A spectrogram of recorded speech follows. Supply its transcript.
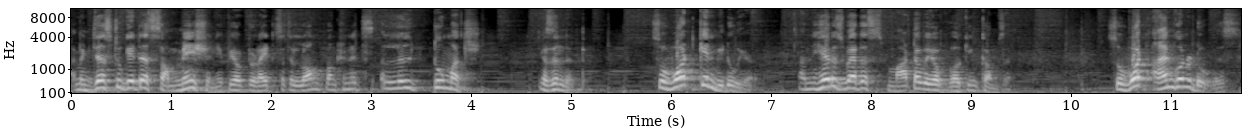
I mean, just to get a summation, if you have to write such a long function, it's a little too much, isn't it? So what can we do here? And here is where the smarter way of working comes in. So what I'm going to do is,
